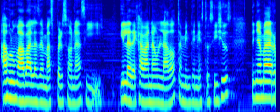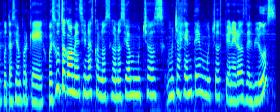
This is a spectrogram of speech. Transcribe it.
abrumaba a las demás personas y, y la dejaban a un lado. También tenía estos issues. Tenía mala reputación porque, pues justo como mencionas, cono- conoció a muchos, mucha gente, muchos pioneros del blues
